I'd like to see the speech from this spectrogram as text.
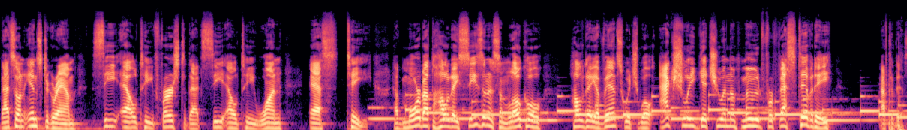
That's on Instagram, CLT First. That's CLT1ST. Have more about the holiday season and some local holiday events, which will actually get you in the mood for festivity after this.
